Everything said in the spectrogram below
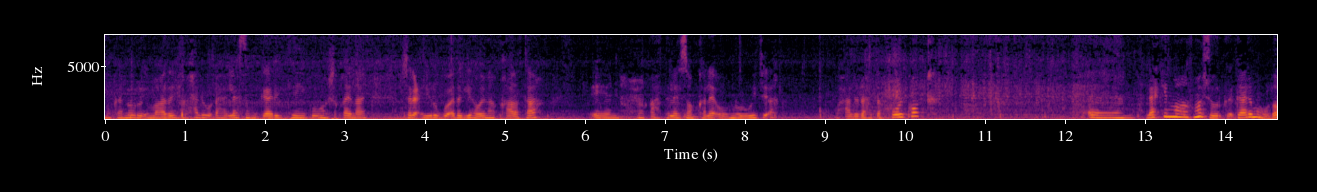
markaan nuuru imaaday waxaa lagu dhahay leesonka gaariga kenya kuma shaqeynayo sharci yurub waa adag yahay inaad qaadataa waxaan qaatay leeson kale oo norweji ah. Waxaa la dhahdaa foycot laakiin ma ma gaari ma wado.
